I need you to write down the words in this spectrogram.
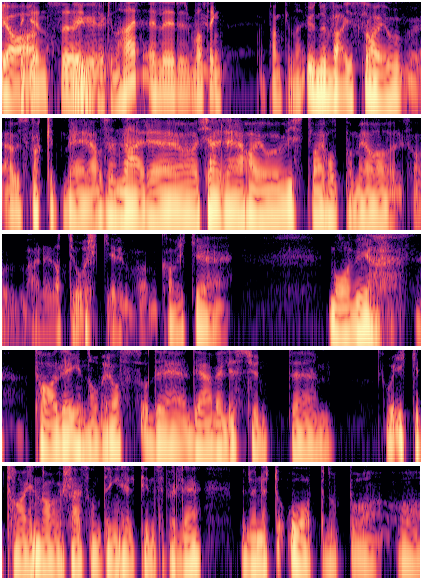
ja, begrense inntrykkene her? Eller hva tenker? Underveis har jeg jo, jeg har jo snakket med altså nære og kjære har jo visst hva jeg holdt på med. og liksom, Hva er at du orker? Kan vi ikke Må vi ta det innover oss? Og det, det er veldig sunt eh, å ikke ta inn over seg sånne ting hele tiden, selvfølgelig. Men du er nødt til å åpne opp og, og,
